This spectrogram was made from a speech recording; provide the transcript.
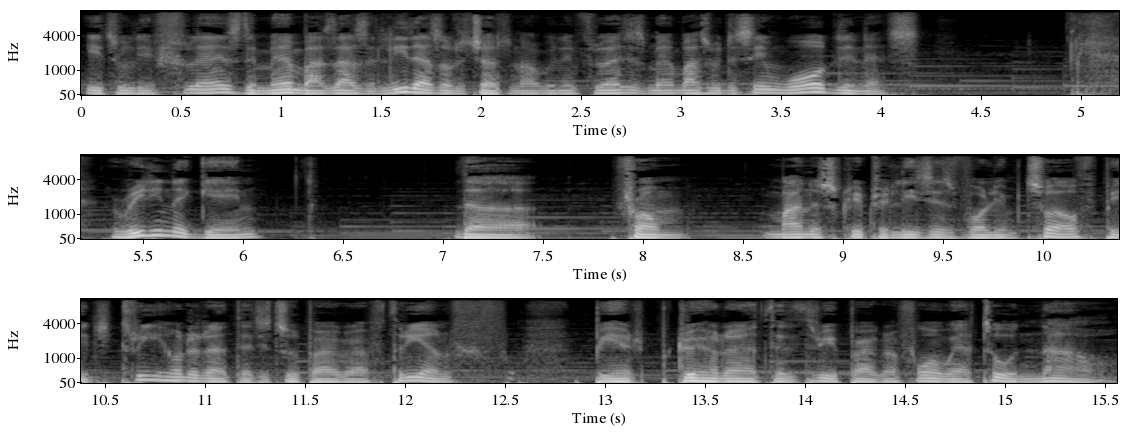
It will influence the members as the leaders of the church now will influence its members with the same worldliness. Reading again the from Manuscript Releases, Volume 12, page 332, paragraph 3 and f- page 333, paragraph 1, we are told now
